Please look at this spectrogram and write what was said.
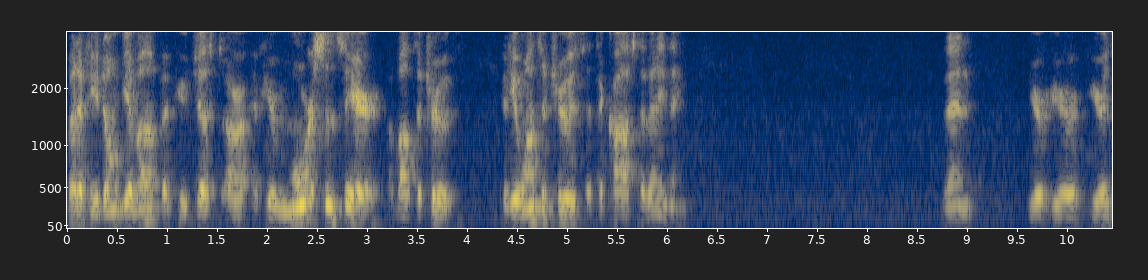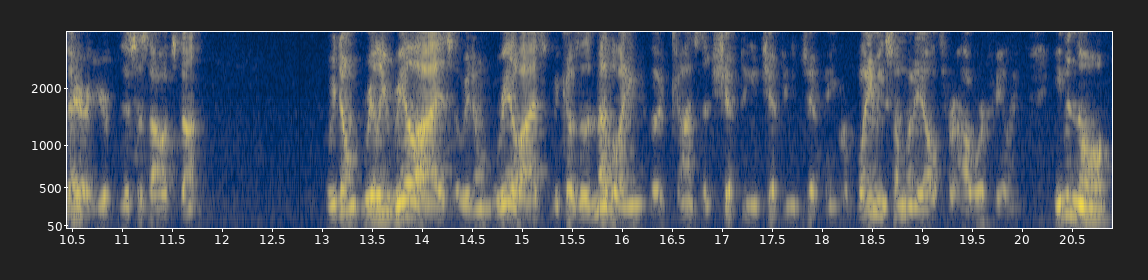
But if you don't give up, if you just are, if you're more sincere about the truth, if you want the truth at the cost of anything, then you're you're you're there. You're, this is how it's done. We don't really realize we don't realize because of the meddling, the constant shifting and shifting and shifting, or blaming somebody else for how we're feeling. Even though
